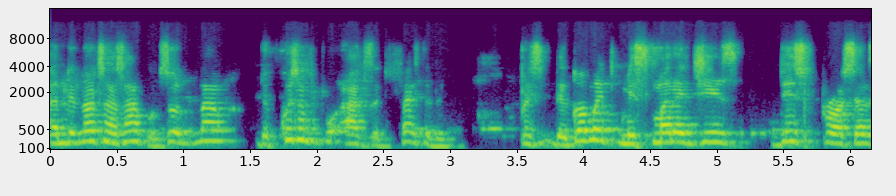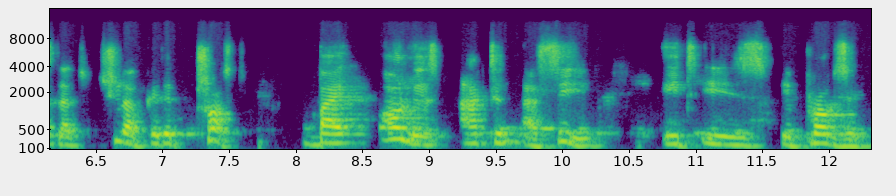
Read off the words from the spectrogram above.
and nothing has happened. So now the question people ask at first that the, the government mismanages this process that should have created trust by always acting as if it is a proxy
